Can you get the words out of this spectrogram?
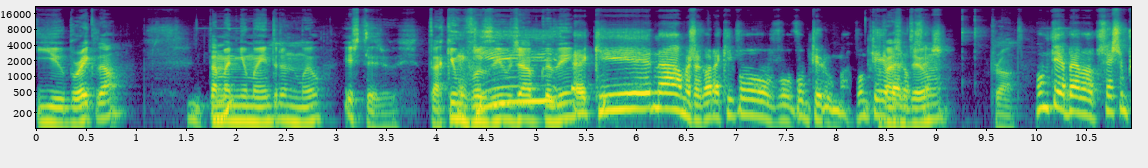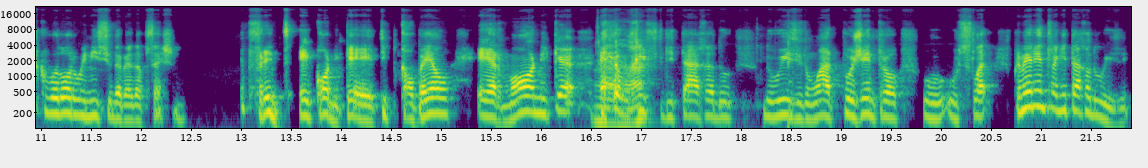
e o Breakdown. Também nenhuma entra no meu. Isto é, está aqui um vazio já há bocadinho. Aqui, não, mas agora aqui vou, vou, vou meter uma. Vou meter a Vais Bad meter Obsession. um? Pronto. Vou meter a Bad Obsession porque eu adoro o início da Bad Obsession. É diferente, é icónico, é tipo cowbell, é harmónica, é o riff de guitarra do, do Easy de um lado, depois entra o, o, o Slash. Primeiro entra a guitarra do Easy,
